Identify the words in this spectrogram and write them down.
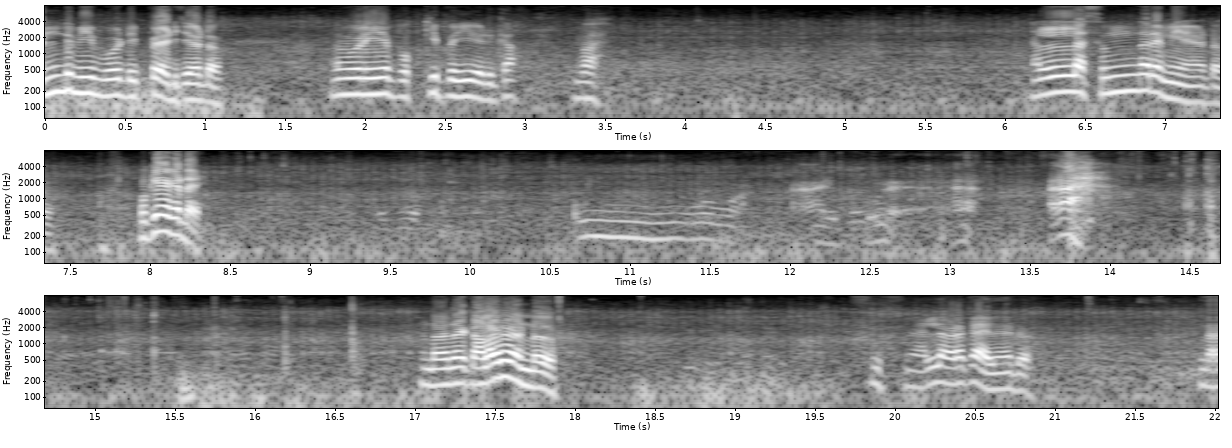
രണ്ട് മീൻ പോയിട്ട് ഇപ്പം അടിച്ചു കേട്ടോ. നമ്മൾ ഇതിനെ പൊക്കി പെയ്യെടുക്കാം വാ. നല്ല സുന്ദര മീനാണ് കേട്ടോ. ഓക്കെ ആക്കട്ടെ. കണ്ടോ അതിന്റെ കളർ കണ്ടോ? നല്ല ഉടക്കായിരുന്നു കേട്ടോ. കണ്ട?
